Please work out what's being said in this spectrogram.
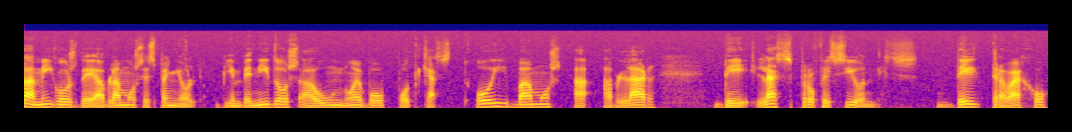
Hola amigos de Hablamos Español, bienvenidos a un nuevo podcast. Hoy vamos a hablar de las profesiones, del trabajo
